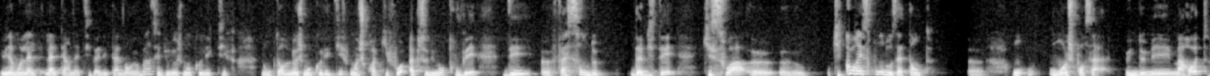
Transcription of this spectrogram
évidemment l'alternative à l'étalement urbain, c'est du logement collectif. Donc dans le logement collectif, moi je crois qu'il faut absolument trouver des euh, façons d'habiter qui soient euh, euh, qui correspondent aux attentes. Bon, moi je pense à une de mes marottes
